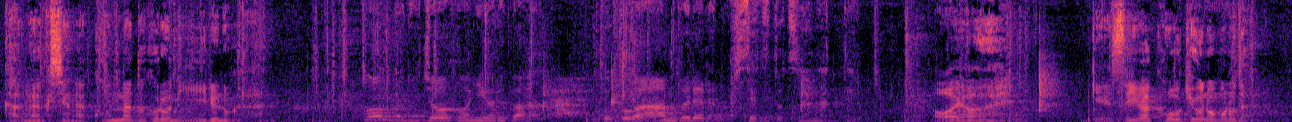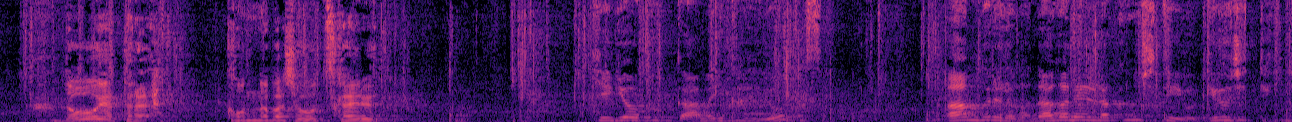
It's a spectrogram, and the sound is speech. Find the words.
科学者がこんなところにいるのか。本部の情報によればここはアンブレラの施設とつながってる。おいおい下水は公共のものだ。どうやったらこんな場所を使える。企業国家アメリカへようこそ。アンブレラは長年ラクーンシティを牛耳ってきた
